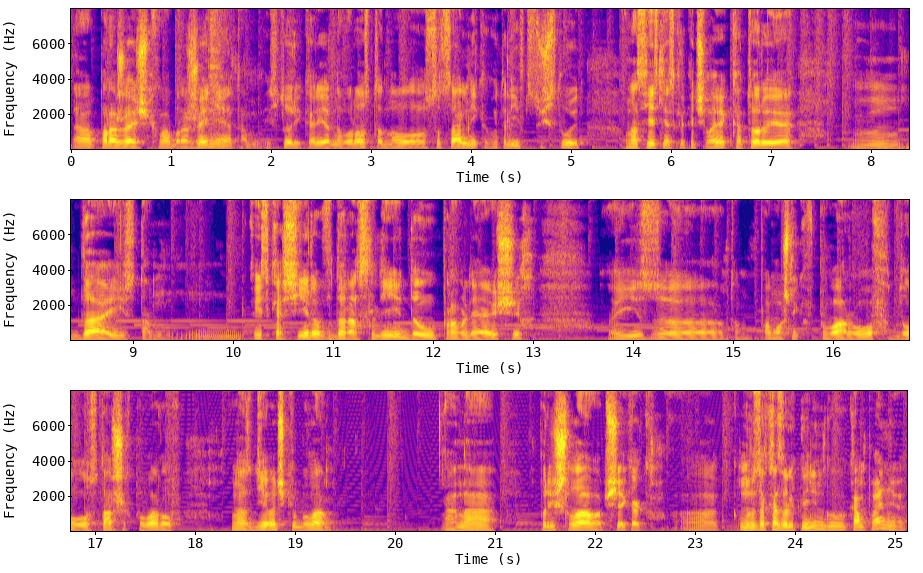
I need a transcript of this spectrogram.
а, поражающих воображения, там, истории карьерного роста, но социальный какой-то лифт существует. У нас есть несколько человек, которые, да, из, там, из кассиров доросли до управляющих, из э, там, помощников поваров до старших поваров. У нас девочка была, она пришла вообще как мы ну, заказывали клининговую компанию,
